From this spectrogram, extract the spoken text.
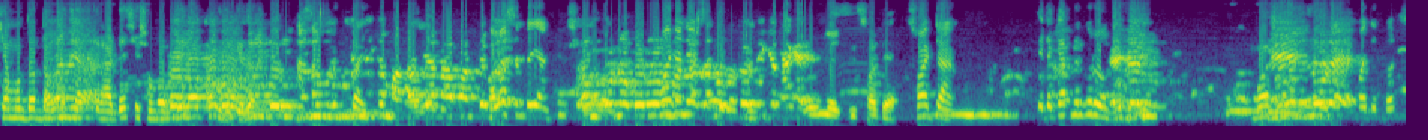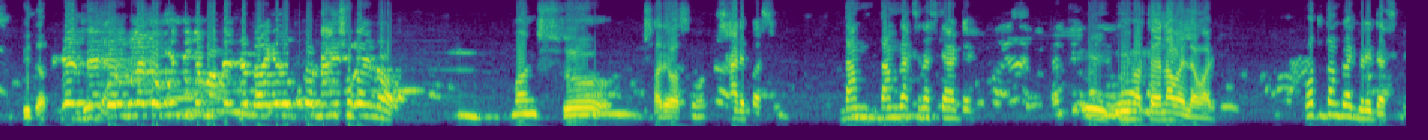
কেমন দরদাম আছে আজকের হাটে সে সম্পর্কে? ছয়টা। এটা কি আপনার গরু? মাংস মাংস সাড়ে পাঁচ সাড়ে পাঁচ মণ। দাম দাম রাখছেন আজকে হাটে? এই মাথায় নামাইলাম আর কত দাম রাখবেন এটা আজকে?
